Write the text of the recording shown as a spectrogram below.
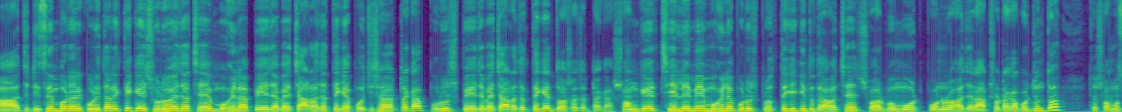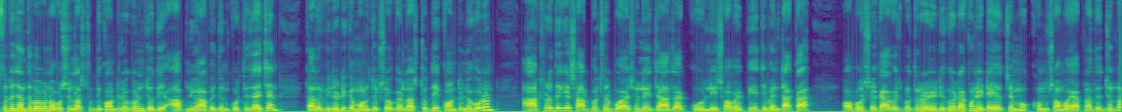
আজ ডিসেম্বরের কুড়ি তারিখ থেকে শুরু হয়ে যাচ্ছে, মহিলা পেয়ে যাবে চার হাজার থেকে পঁচিশ হাজার টাকা, পুরুষ পেয়ে যাবে চার হাজার থেকে দশ হাজার টাকা। সঙ্গে ছেলে, মেয়ে, মহিলা, পুরুষ প্রত্যেকে কিন্তু দেওয়া হচ্ছে সর্বমোট পনেরো হাজার আটশো টাকা পর্যন্ত। তো সমস্তটা জানতে পারবেন, অবশ্যই লাস্ট অব্দি কন্টিনিউ করুন। যদি আপনিও আবেদন করতে চাইছেন, তাহলে ভিডিওটিকে মনোযোগ সহকারে লাস্ট অব্দি কন্টিনিউ করুন। আঠেরো থেকে ষাট বছর বয়স হলে যা যা করলে সবাই পেয়ে যাবেন টাকা। অবশ্যই কাগজপত্র রেডি করে রাখুন, এটাই হচ্ছে মোক্ষম সময় আপনাদের জন্য।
